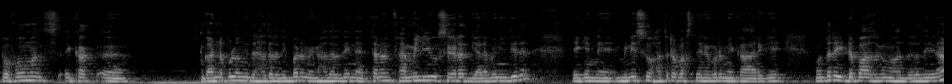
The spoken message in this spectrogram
පොෆෝමන්ස් එකක් ගන්න පුළන් හතර තිබට මේ හදර තින ඇත්තන ෆැමිලිය සකරත් ගැලපෙන දිර ඒකන්නේ මිනිස්සු හතර පස් දෙනකට මේ කාරගේ හොඳට ඉඩ පාසකම හදල තියෙන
